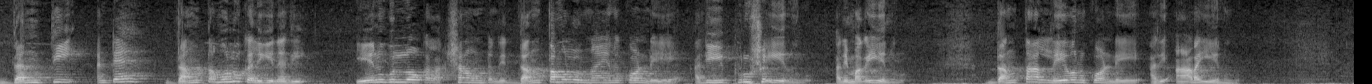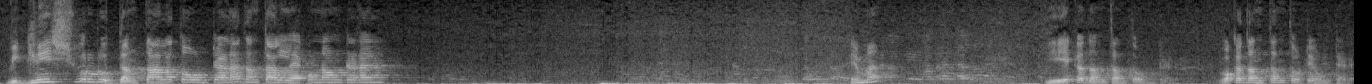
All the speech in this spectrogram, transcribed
దంతి అంటే దంతములు కలిగినది. ఏనుగుల్లో ఒక లక్షణం ఉంటుంది. దంతములు ఉన్నాయనుకోండి అది పురుష ఏనుగు అది మగ ఏనుగు. దంతాలు లేవనుకోండి అది ఆడ ఏనుగు. విఘ్నేశ్వరుడు దంతాలతో ఉంటాడా దంతాలు లేకుండా ఉంటాడా? ఏమ్మా? ఏకదంతంతో ఉంటాడు. ఒక దంతంతో ఉంటాడు.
